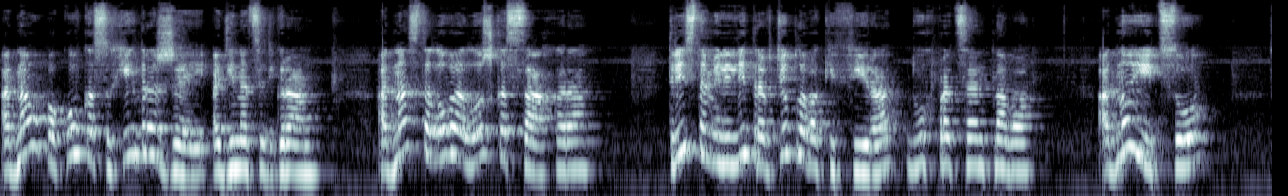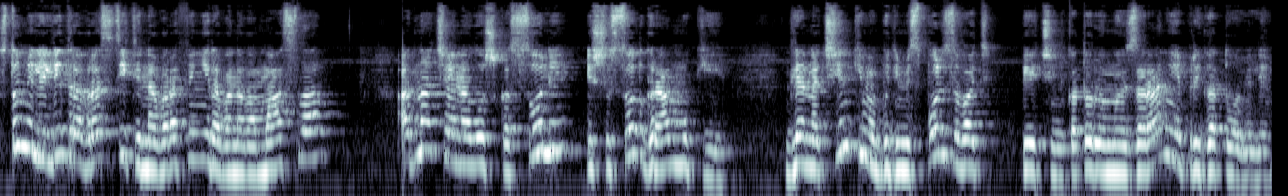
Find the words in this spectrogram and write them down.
1 упаковка сухих дрожжей 11 грамм, 1 столовая ложка сахара, 300 мл теплого кефира 2%, 1 яйцо, 100 мл растительного рафинированного масла, 1 чайная ложка соли и 600 грамм муки. Для начинки мы будем использовать печень, которую мы заранее приготовили.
